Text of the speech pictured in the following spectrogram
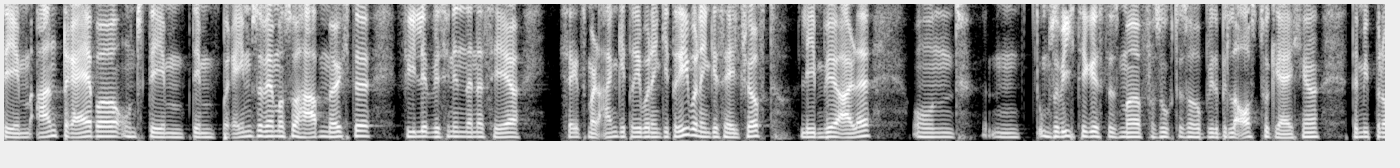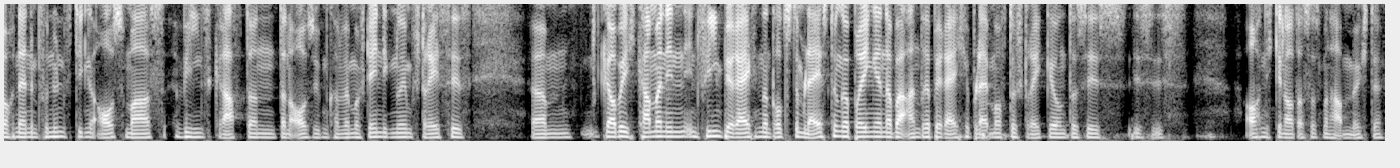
dem Antreiber und dem, dem Bremser, wenn man so haben möchte. Viele, wir sind in einer sehr ich sage jetzt mal, angetriebenen, getriebenen Gesellschaft leben wir alle. Und mm, umso wichtiger ist, dass man versucht, das auch wieder ein bisschen auszugleichen, damit man auch in einem vernünftigen Ausmaß Willenskraft dann, dann ausüben kann. Wenn man ständig nur im Stress ist, ähm, glaube ich, kann man in, in vielen Bereichen dann trotzdem Leistung erbringen, aber andere Bereiche bleiben auf der Strecke und das ist, ist, ist auch nicht genau das, was man haben möchte.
